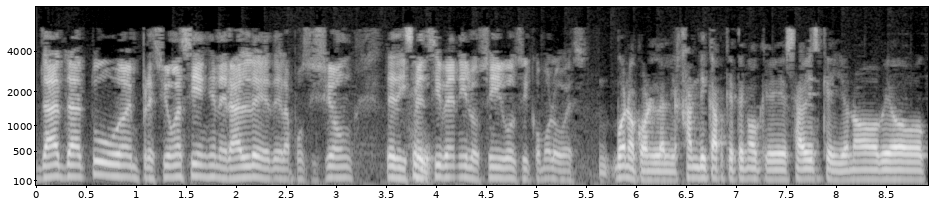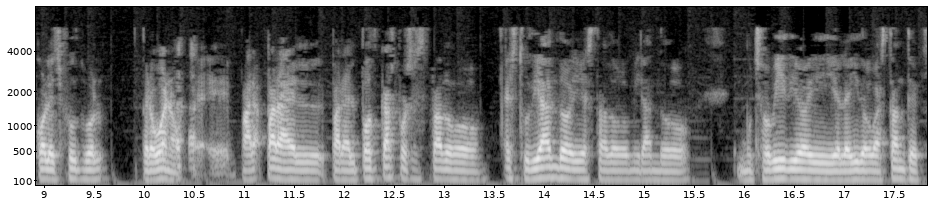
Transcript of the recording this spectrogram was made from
da, tu impresión así en general de, la posición de defensive y los Eagles y cómo lo ves. Bueno, con el handicap que tengo que sabéis que yo no veo college football, pero bueno, eh, para, para, el, para el podcast pues he estado estudiando y he estado mirando mucho vídeo y he leído bastante.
